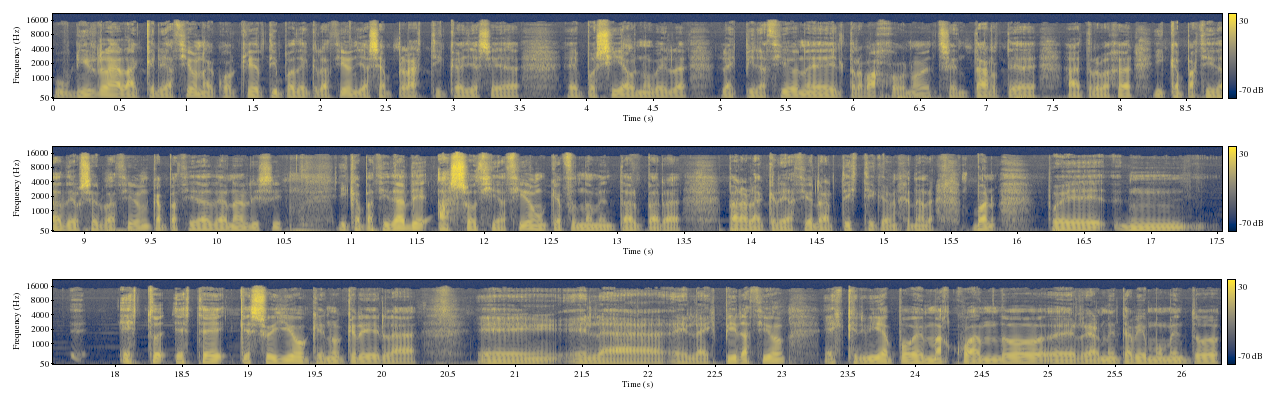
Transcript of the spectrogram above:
unirla a la creación, a cualquier tipo de creación, ya sea plástica, ya sea eh, poesía o novela, la inspiración es el trabajo, ¿no? sentarte a, trabajar y capacidad de observación, capacidad de análisis y capacidad de asociación, que es fundamental para, para la creación artística en general. Bueno, pues... Mm, esto, este que soy yo, que no cree la, eh, en, la, en, la, inspiración, escribía poemas cuando eh, realmente había un momento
